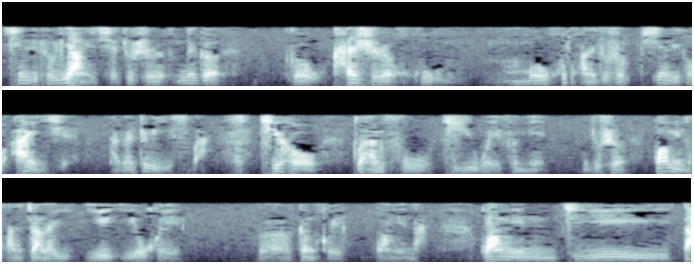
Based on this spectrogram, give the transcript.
心里头亮一些，就是那个。个开始糊模糊的话呢，就是心里头暗一些，大概这个意思吧。其后转复极为分明，那就是光明的话呢，将来又又会呃更会光明了。光明极大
